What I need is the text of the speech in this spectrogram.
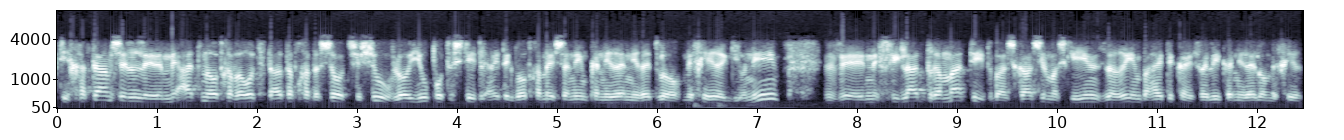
פתיחתם של אה, מעט מאוד חברות סטארט-אפ חדשות, ששוב, לא יהיו פה תשתית להייטק בעוד חמש שנים, כנראה נראית לו מחיר הגיוני, ונפילה דרמטית בהשקעה של משקיעים זרים בהייטק הישראלי כנראה לא מחיר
